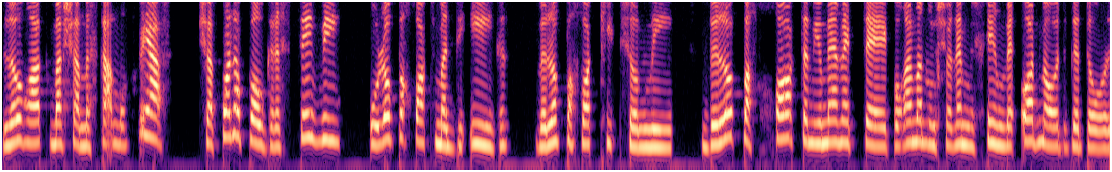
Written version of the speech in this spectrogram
לא רק מה שהמחקר מוכיח, שהקול הפרוגרסיבי הוא לא פחות מדאיג ולא פחות קיצוני, ולא פחות, אני אומרת, אה, גורם לנו לשלם מחיר מאוד מאוד גדול.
